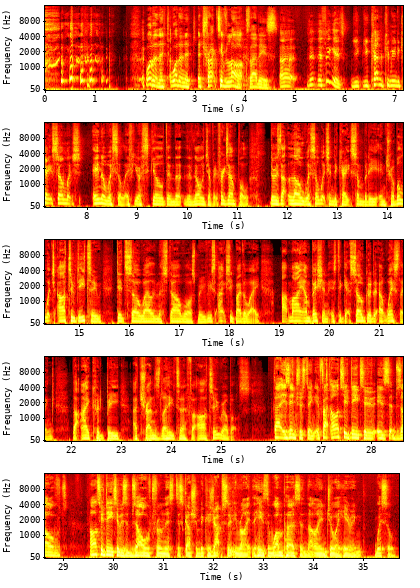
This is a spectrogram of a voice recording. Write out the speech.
what an what an attractive lark that is. Uh, the, the thing is, you, you can communicate so much in a whistle if you're skilled in the, the knowledge of it. For example, there is that low whistle which indicates somebody in trouble, which R2D2 did so well in the Star Wars movies. Actually, by the way, uh, my ambition is to get so good at whistling that I could be a translator for R2 robots. That is interesting. In fact, R2D2 is absolved R2D2 is absolved from this discussion because you're absolutely right. He's the one person that I enjoy hearing whistle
